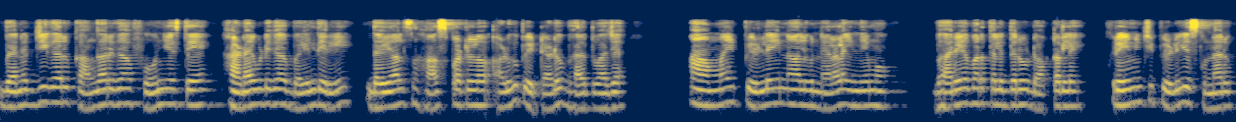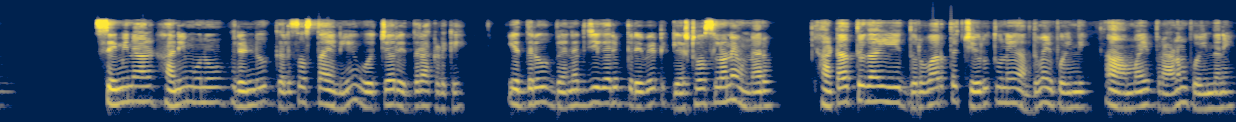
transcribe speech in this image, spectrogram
బెనర్జీ గారు కంగారుగా ఫోన్ చేస్తే హడావిడిగా బయలుదేరి దయాల్స్ హాస్పిటల్లో అడుగుపెట్టాడు భారద్వాజ భరద్వాజ. ఆ అమ్మాయి పెళ్ళై నాలుగు నెలలైందేమో. భార్యాభర్తలిద్దరూ డాక్టర్లే. ప్రేమించి పెళ్ళి చేసుకున్నారు. సెమినార్ హనీమూను రెండు కలిసొస్తాయని వచ్చారు ఇద్దరు అక్కడికి. ఇద్దరు బెనర్జీ గారి ప్రైవేట్ గెస్ట్ హౌస్లోనే ఉన్నారు. హఠాత్తుగా ఈ దుర్వార్త చేరుతూనే అర్థమైపోయింది. ఆ అమ్మాయి ప్రాణం పోయిందని.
